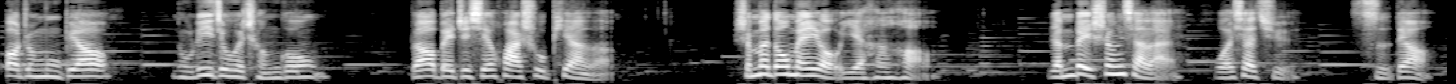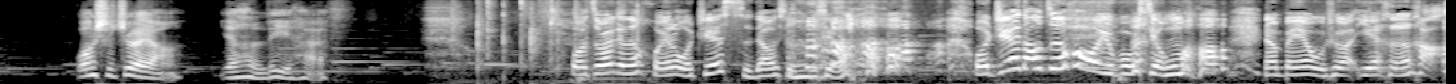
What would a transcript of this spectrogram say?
抱着目标，努力就会成功。不要被这些话术骗了，什么都没有也很好。人被生下来，活下去，死掉，光是这样也很厉害。我昨儿给他回了，我直接死掉行不行？我直接到最后一步行吗？然后北野武说也很好，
